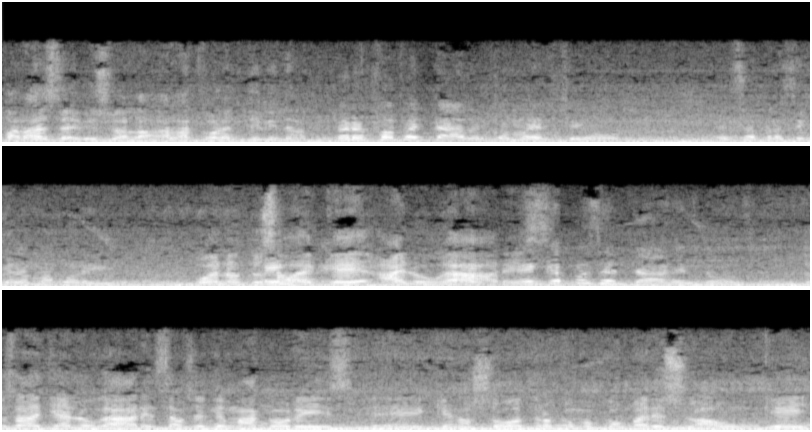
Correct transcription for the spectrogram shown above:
para dar servicio a la, colectividad. ¿Pero fue afectado el comercio en San Francisco de Macorís? Bueno, tú sabes que hay lugares... ¿En qué porcentaje entonces? Tú sabes que hay lugares José de Macorís eh, que nosotros como comercio, aunque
